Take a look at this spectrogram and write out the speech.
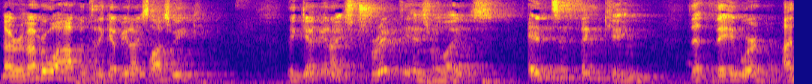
Now, remember what happened to the Gibeonites last week? The Gibeonites tricked the Israelites into thinking that they were a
